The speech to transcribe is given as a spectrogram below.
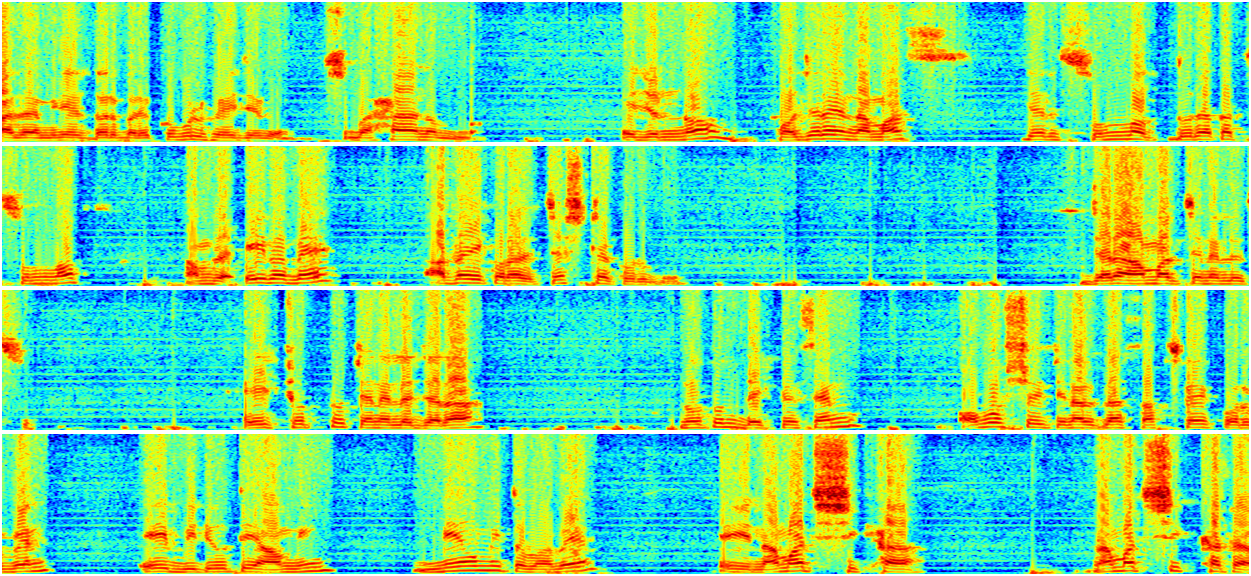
আলামিনের দরবারে কবুল হয়ে যাবেন সুবহানাল্লাহ। এই জন্য ফজরের নামাজ যে সুন্নত দুরাকাত সুন্নত আমরা এইভাবে আদায় করার চেষ্টা করব। যারা আমার চ্যানেলে এই ছোট্ট চ্যানেলে যারা নতুন দেখতেছেন, অবশ্যই চ্যানেলটা সাবস্ক্রাইব করবেন। এই ভিডিওতে আমি নিয়মিতভাবে এই নামাজ শিক্ষা, নামাজ শিক্ষাটা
